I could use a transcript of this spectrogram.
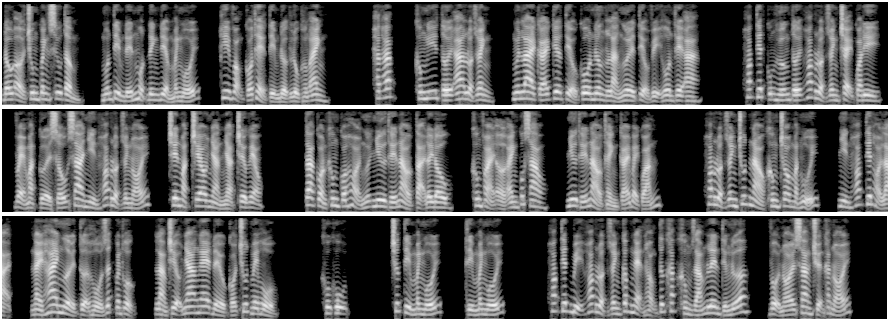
Đâu ở chung quanh siêu tầm, muốn tìm đến một đinh điểm manh mối, hy vọng có thể tìm được Lục Hồng Anh. Hắc hắc, không nghĩ tới A luật doanh, nguyên lai like cái kia tiểu cô nương là người tiểu vị hôn thê A. Hoắc tiết cũng hướng tới Hoắc luật doanh chạy qua đi, vẻ mặt cười xấu xa nhìn Hoắc luật doanh nói, trên mặt treo nhàn nhạt treo ghẹo. Ta còn không có hỏi ngươi như thế nào tại đây đâu, không phải ở Anh Quốc sao, như thế nào thành cái bày quán. Hoắc luật doanh chút nào không cho mặt mũi, nhìn Hoắc tiết hỏi lại, này hai người tựa hồ rất quen thuộc, làm triệu nha nghe đều có chút mê hồ. Khu khu. Trước tìm manh mối, tìm manh mối. Hoắc tiết bị hoắc luật doanh cấp nghẹn họng tức khắc không dám lên tiếng nữa, vội nói sang chuyện khác nói.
